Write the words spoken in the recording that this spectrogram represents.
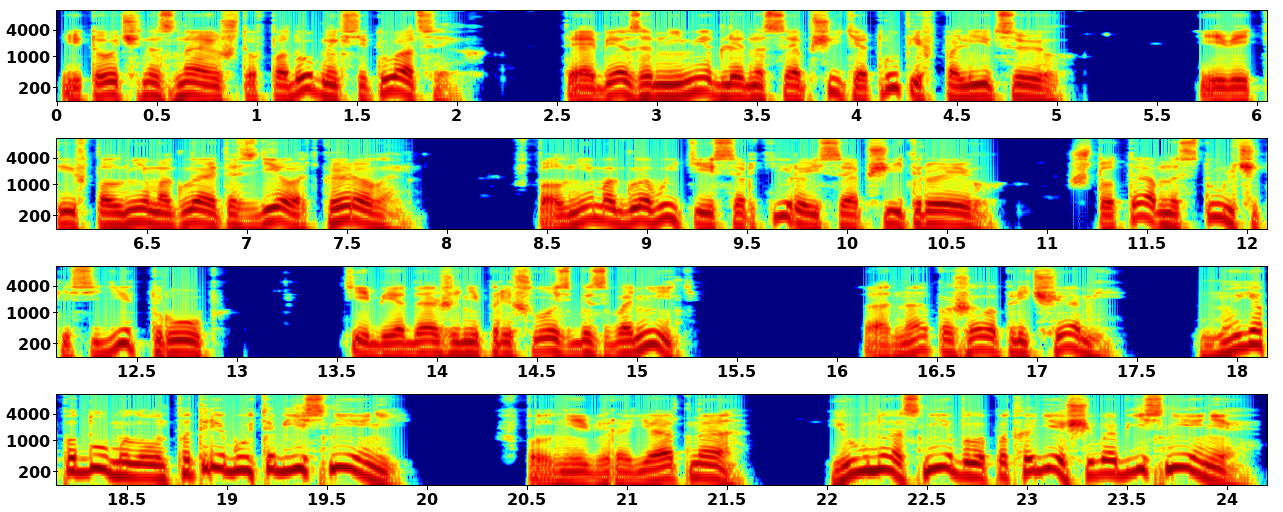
и точно знаю, что в подобных ситуациях ты обязан немедленно сообщить о трупе в полицию. И ведь ты вполне могла это сделать, Кэролайн. Вполне могла выйти из сортира и сообщить Рэю, что там на стульчике сидит труп. Тебе даже не пришлось бы звонить. Она пожала плечами, но я подумала, он потребует объяснений. Вполне вероятно. И у нас не было подходящего объяснения.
